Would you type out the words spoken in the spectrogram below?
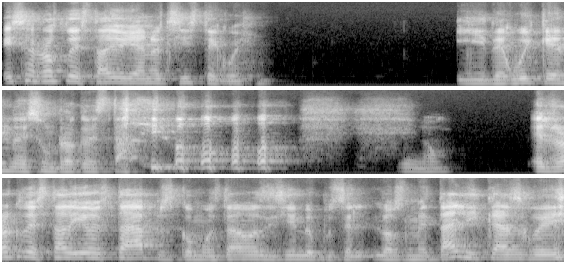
ese rock de estadio ya no existe, güey. Y The Weeknd no es un rock de estadio. Sí, no. El rock de estadio está, pues, como estábamos diciendo, pues el- los metálicas, güey.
